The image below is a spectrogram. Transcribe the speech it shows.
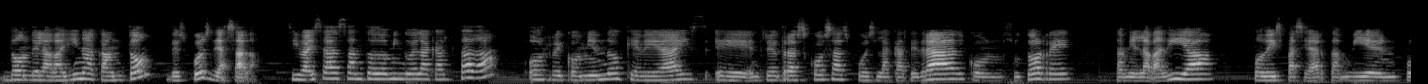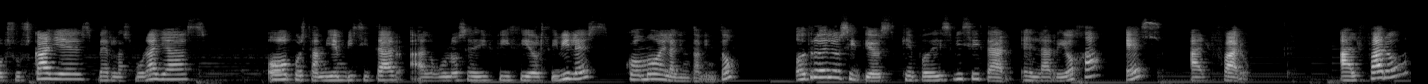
donde la gallina cantó después de asada. Si vais a Santo Domingo de la Calzada, os recomiendo que veáis, eh, entre otras cosas, pues la catedral con su torre, también la abadía, podéis pasear también por sus calles, ver las murallas o pues también visitar algunos edificios civiles como el ayuntamiento. Otro de los sitios que podéis visitar en La Rioja es Alfaro. Alfaro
